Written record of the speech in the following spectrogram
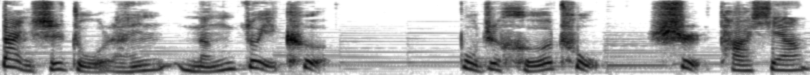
但使主人能醉客不知何处是他乡。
